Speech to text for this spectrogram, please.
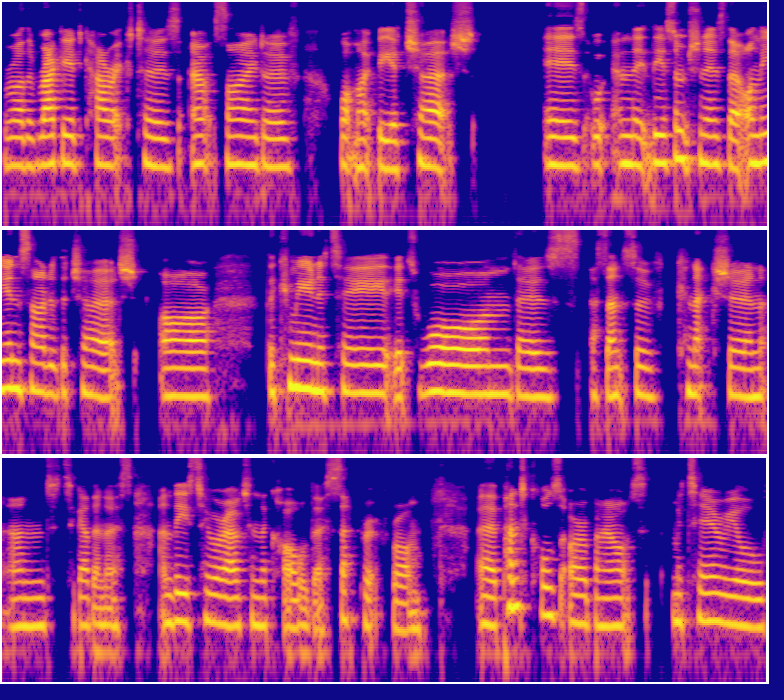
rather ragged characters outside of what might be a church, is, and the, the assumption is that on the inside of the church are the community it's warm there's a sense of connection and togetherness and these two are out in the cold they're separate from uh, pentacles are about material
